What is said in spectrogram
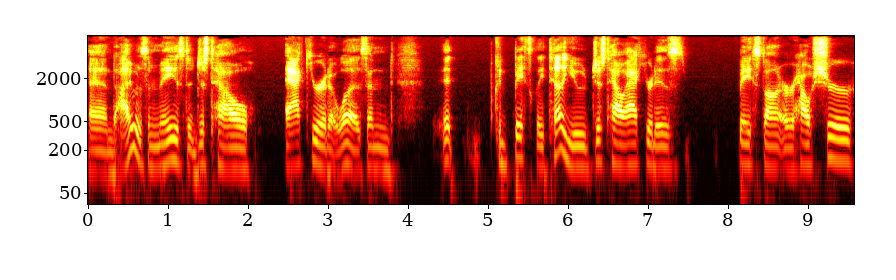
and I was amazed at just how accurate it was, and it could basically tell you just how accurate it is based on or how sure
